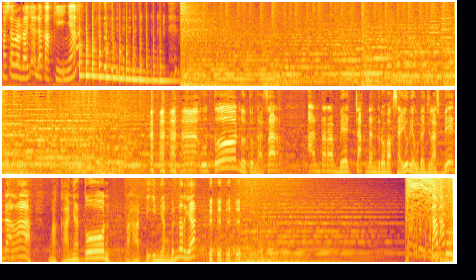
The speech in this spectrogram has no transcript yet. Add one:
Masa rodanya ada kakinya? Utun, Utun dasar. Antara becak dan gerobak sayur ya udah jelas beda lah. Makanya Tun, perhatiin yang bener ya. Kampung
